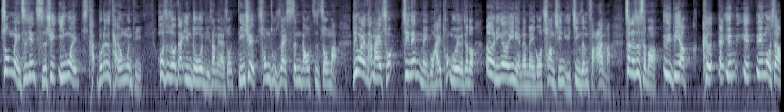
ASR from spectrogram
中美之间持续因为台不论是台湾问题。或是说在印度问题上面来说，的确冲突是在升高之中嘛。另外，他们还说，今天美国还通过一个叫做《二零二一年的美国创新与竞争法案》嘛。这个是什么？预必要可呃约约约莫是要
